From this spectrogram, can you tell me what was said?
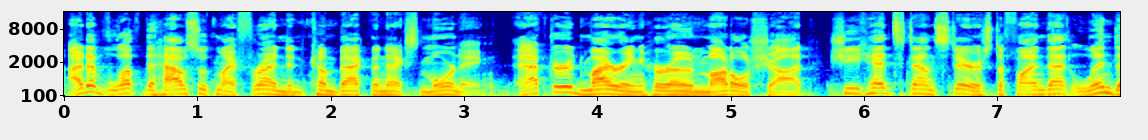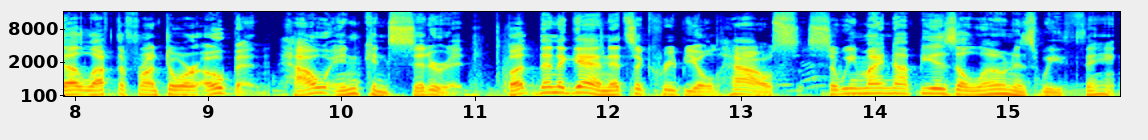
I'd have left the house with my friend and come back the next morning. After admiring her own model shot, she heads downstairs to find that Linda left the front door open. How inconsiderate. But then again, it's a creepy old house, so we might not be as alone as we think.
